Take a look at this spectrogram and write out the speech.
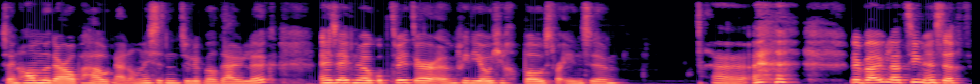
zijn handen daarop houdt. Nou, dan is het natuurlijk wel duidelijk. En ze heeft nu ook op Twitter een videootje gepost waarin ze uh, haar buik laat zien en zegt...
